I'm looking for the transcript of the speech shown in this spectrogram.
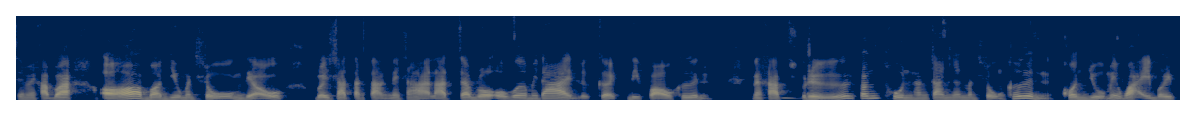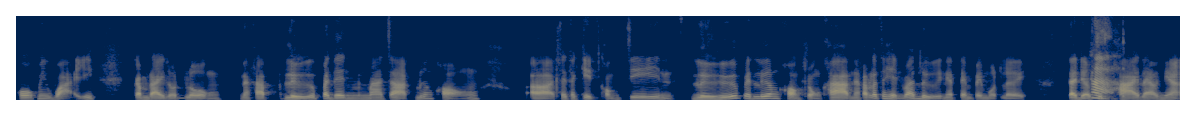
ใช่ไหมครับว่า อ๋อ Bond yield มันสูง เดี๋ยวบริษัทต่างๆ ในสหรัฐจะ roll over ไม่ได้หรือเกิด default ขึ้นนะครับหรือต้นทุนทางการเงินมันสูงขึ้น คนอยู่ไม่ไหวบริโภคไม่ไหวกำไรลดลงนะครับหรือประเด็นมันมาจากเรื่องของอ่าเศรษฐกิจของจีน หรือเป็นเรื่องของสงครามนะครับเราจะเห็นว่าหรือเนี่ยเต็มไปหมดเลย แต่เดี๋ยวค่ะสุดท้ายแล้วเนี่ย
